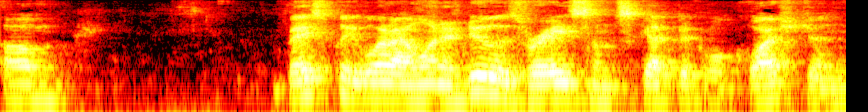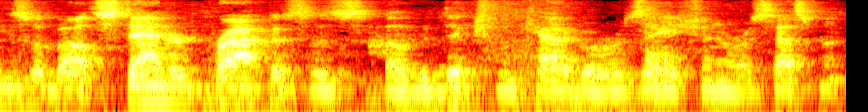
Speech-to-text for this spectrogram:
Um, basically what I want to do is raise some skeptical questions about standard practices of addiction categorization or assessment.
